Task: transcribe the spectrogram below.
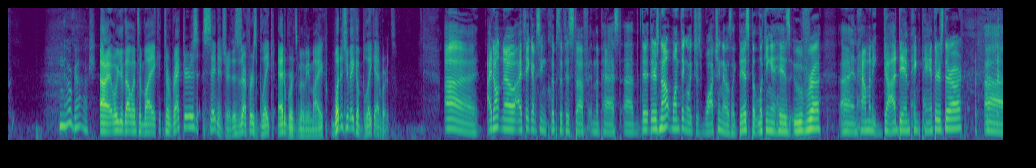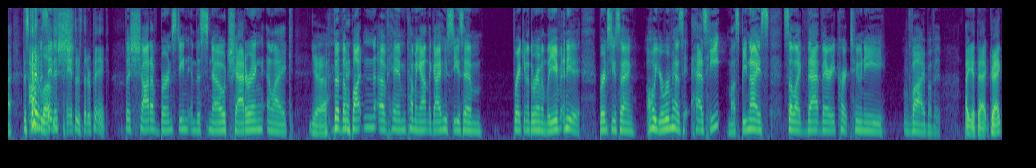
No gosh. All right, we'll give that one to Mike. Director's signature. This is our first Blake Edwards movie, Mike. What did you make of Blake Edwards? Uh, I don't know. I think I've seen clips of his stuff in the past. Uh, there, there's not one thing like just watching that was like this, but looking at his oeuvre uh, and how many goddamn Pink Panthers there are. Uh, This I'm guy loves say the, sh- Panthers that are pink. the shot of Bernstein in the snow chattering and like Yeah. the the button of him coming out and the guy who sees him break into the room and leave and he Bernstein saying, "Oh, your room has has heat. Must be nice." So like that very cartoony vibe of it. I get that. Greg?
